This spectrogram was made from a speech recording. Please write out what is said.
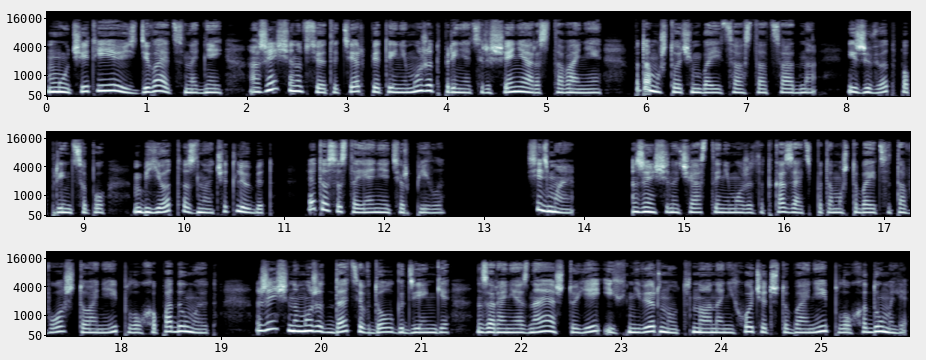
мучает ее и издевается над ней, а женщина все это терпит и не может принять решение о расставании, потому что очень боится остаться одна и живет по принципу «бьет, значит, любит». Это состояние терпилы. Седьмая. Женщина часто не может отказать, потому что боится того, что о ней плохо подумают. Женщина может дать в долг деньги, заранее зная, что ей их не вернут, но она не хочет, чтобы о ней плохо думали.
